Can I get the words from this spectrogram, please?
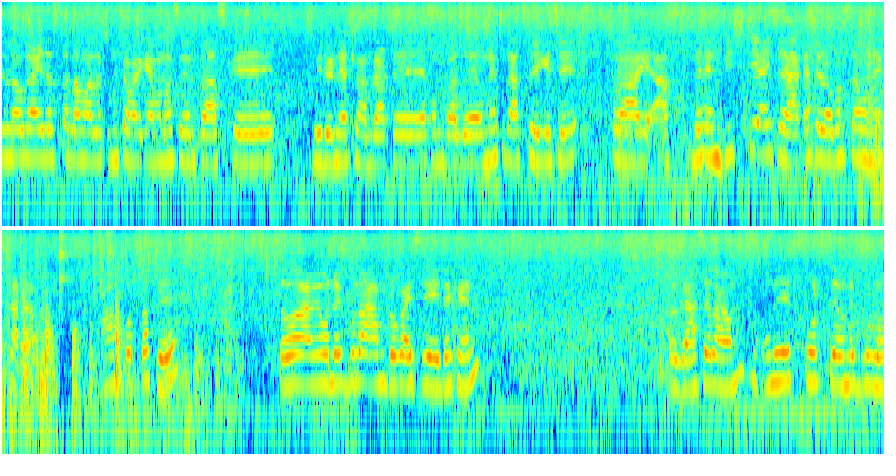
হ্যালো গাইজ আসসালামু আলাইকুম। সবাই কেমন আছেন? তো আজকে আসলাম রাতে। এখন বাজে অনেক রাত হয়ে গেছে। তো দেখেন বৃষ্টি আইছে, আকাশের অবস্থা অনেক খারাপ। আম পড়তেছে। তো আমি অনেকগুলো আম টোকাইছি এই দেখেন। তো গাছের আম অনেক পড়ছে, অনেকগুলো।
